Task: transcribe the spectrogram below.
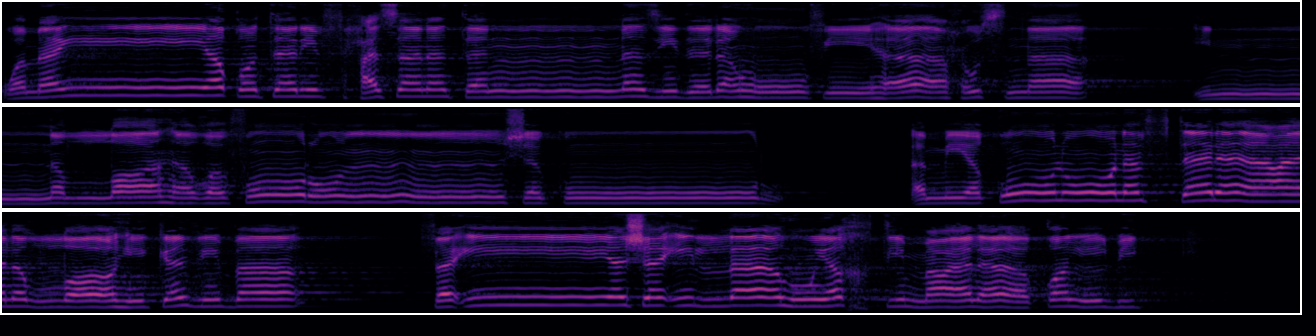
ومن يقترف حسنه نزد له فيها حسنا ان الله غفور شكور ام يقولون افترى على الله كذبا فان يشا الله يختم على قلبك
